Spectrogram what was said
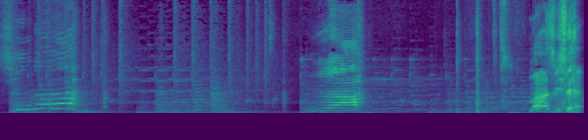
死んだーうわーマジで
